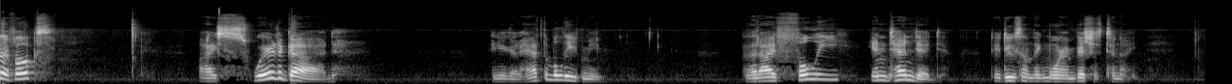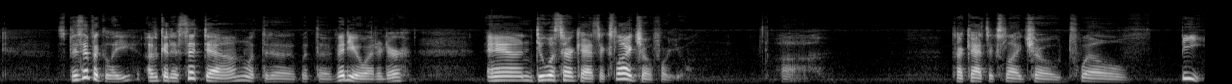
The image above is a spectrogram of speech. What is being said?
there, folks. I swear to God, and you're going to have to believe me, that I fully intended to do something more ambitious tonight. Specifically, I was going to sit down with the with the video editor and do a sarcastic slideshow for you. Uh, sarcastic slideshow 12B.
